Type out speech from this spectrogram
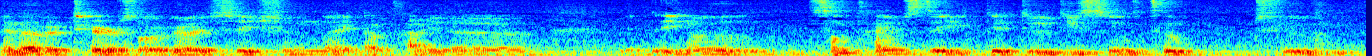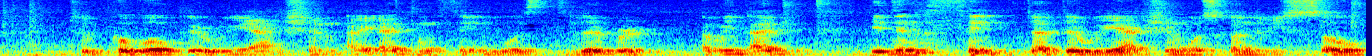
and other terrorist organizations like Al Qaeda. You know, sometimes they, they do these things to, to, to provoke a reaction. I, I don't think it was deliberate. I mean, I, they didn't think that the reaction was going to be so,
